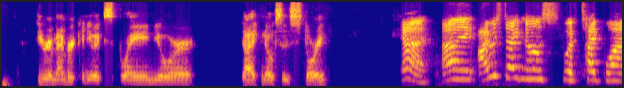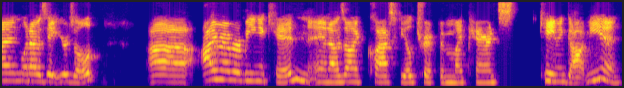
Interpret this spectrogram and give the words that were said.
do you remember can you explain your diagnosis story Yeah, I I was diagnosed with type one when I was eight years old. Uh, I remember being a kid and, and I was on a class field trip and my parents came and got me and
